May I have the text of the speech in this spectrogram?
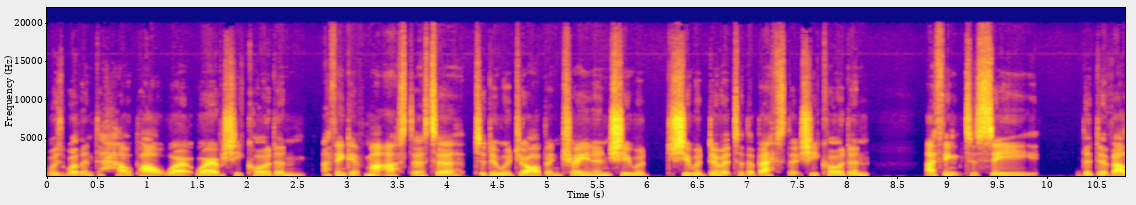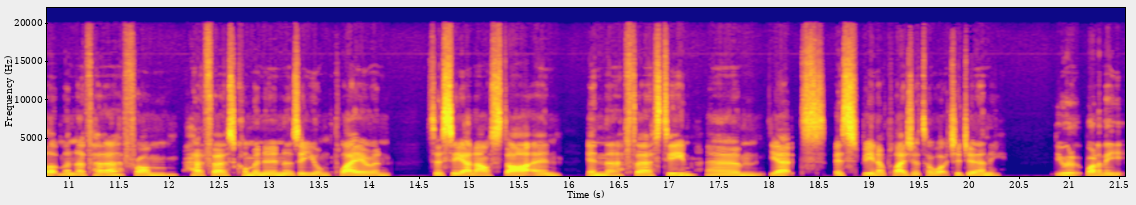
was willing to help out where, wherever she could. And I think if Matt asked her to to do a job in training, she would she would do it to the best that she could. And I think to see the development of her from her first coming in as a young player and to see her now starting in the first team, um, yeah, it's, it's been a pleasure to watch her journey. You were one of the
